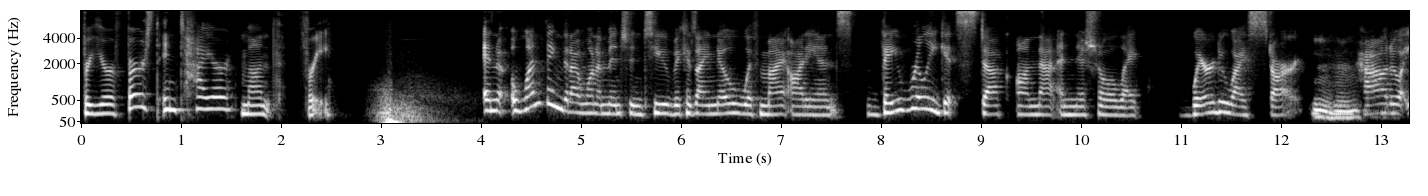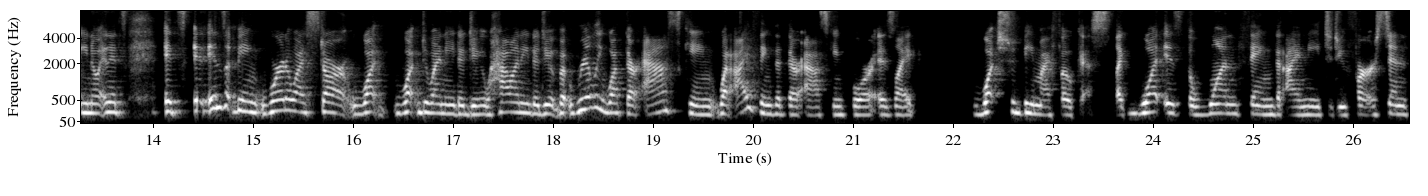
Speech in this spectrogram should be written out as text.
for your first entire month free. And one thing that I want to mention too, because I know with my audience, they really get stuck on that initial like, where do i start mm-hmm. how do i you know and it's it's it ends up being where do i start what what do i need to do how i need to do it but really what they're asking what i think that they're asking for is like what should be my focus? Like, what is the one thing that I need to do first? And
